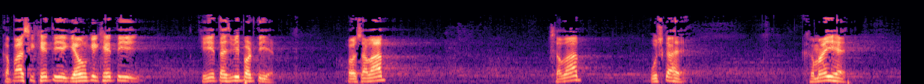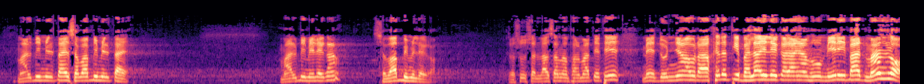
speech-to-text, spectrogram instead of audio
کپاس کی کھیتی، گیہوں کی کھیتی، یہ تصویر پڑتی ہے۔ اور ثواب؟ ثواب؟ اس کا ہے۔ کمائی ہے۔ مال بھی ملتا ہے، ثواب بھی ملتا ہے۔ مال بھی ملے گا، ثواب بھی ملے گا۔ رسول صلی اللہ علیہ وسلم فرماتے تھے، میں دنیا اور آخرت کی بھلائی لے کر آیا ہوں، میری بات مان لو۔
